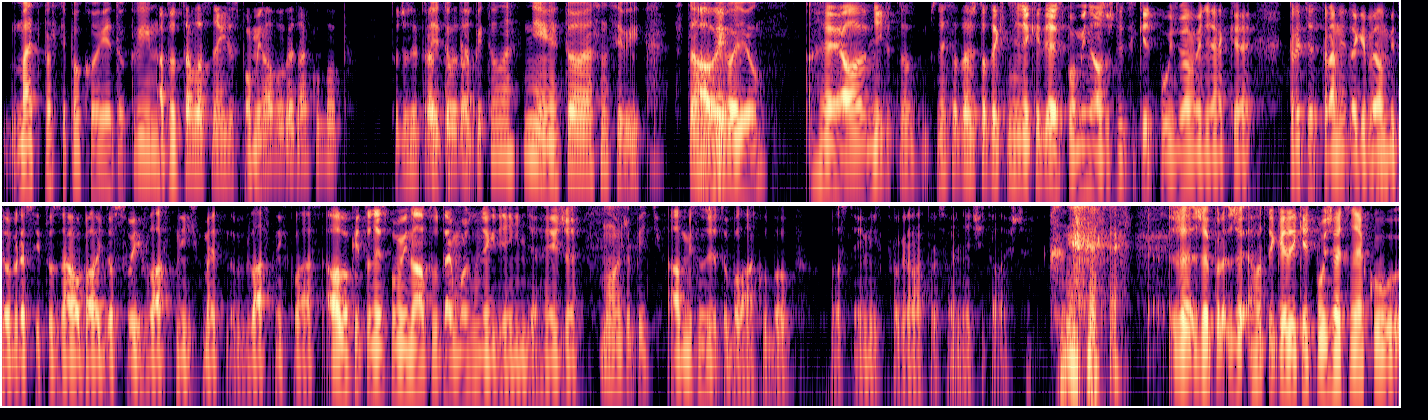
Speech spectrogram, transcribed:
mať proste pokoj, je to clean. A to tam vlastne niekde spomínal vôbec Uncle Bob? To, čo si teraz to povedal? kapitole? Nie, to ja som si z toho ale, vyvodil. Hej, ale niekde to, mne sa zdá, že to v tej knihe niekedy aj spomínal, že vždycky, keď používame nejaké tretie strany, tak je veľmi dobre si to zaobaliť do svojich vlastných, met, vlastných klas. Alebo keď to nespomínal tu, tak možno niekde inde, hej, že... Môže byť. Ale myslím, že to bol Uncle Bob vlastne iných programátorov som nečítal ešte. že, že, že hoci kedy, keď používate nejakú e,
